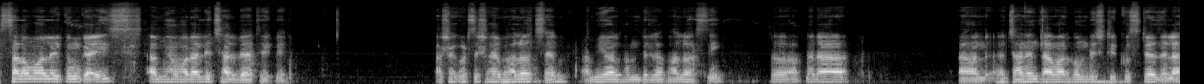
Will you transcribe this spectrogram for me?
আসসালামু আলাইকুম গাইস আমি অমর আলী ছারবিয়া থেকে। আশা করছি সবাই ভালো আছেন। আমিও আলহামদুলিল্লাহ ভালো আছি। তো আপনারা জানেন যে আমার হোম ডিস্ট্রিক্ট কুষ্টিয়া জেলা,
